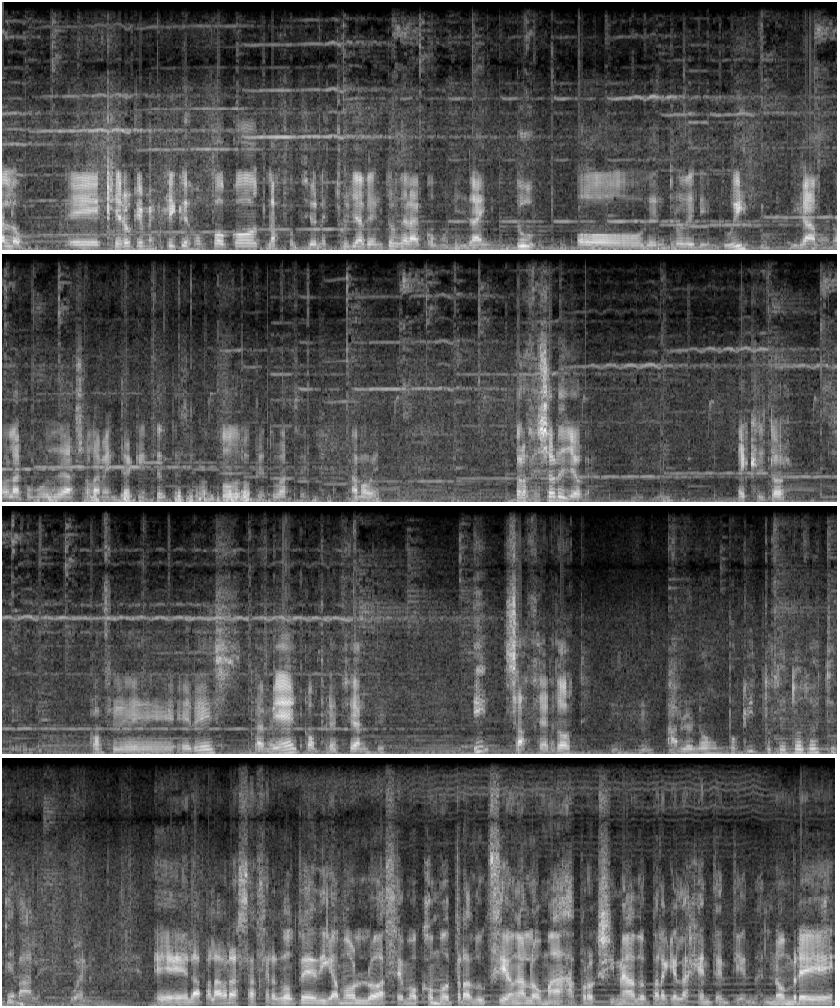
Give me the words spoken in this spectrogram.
Carlos, eh, quiero que me expliques un poco las funciones tuyas dentro de la comunidad hindú o dentro del hinduismo, digamos, no la comunidad solamente aquí en Ceuta, sino todo lo que tú haces. Vamos a ver. Profesor de yoga, escritor, eres también conferenciante y sacerdote. Háblanos un poquito de todo este tema. Vale, bueno. Eh, la palabra sacerdote, digamos, lo hacemos como traducción a lo más aproximado para que la gente entienda. El nombre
